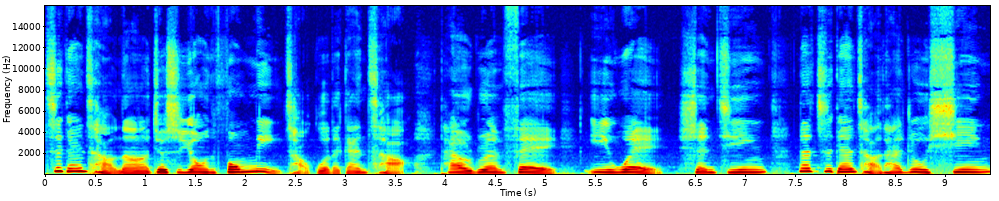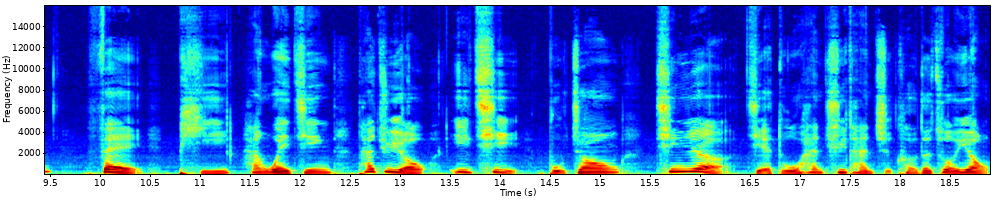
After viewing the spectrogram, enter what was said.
炙甘草呢，就是用蜂蜜炒过的甘草，它有润肺。益胃生津，那炙甘草它入心、肺、脾和胃经，它具有益气、补中、清热、解毒和祛痰止咳的作用。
